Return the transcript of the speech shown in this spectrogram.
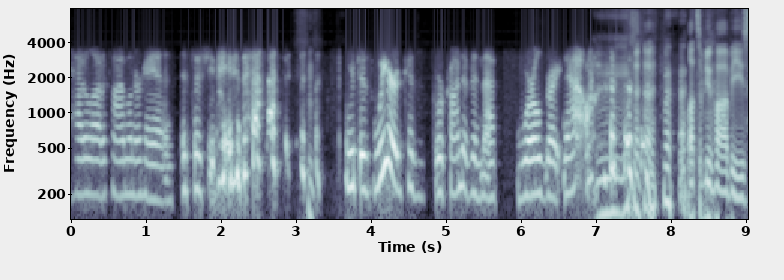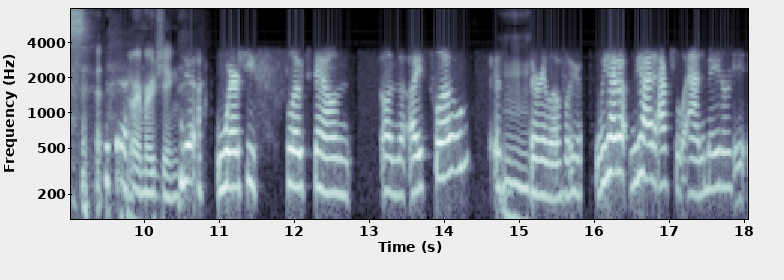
had a lot of time on her hands, and so she painted that, which is weird because we're kind of in that world right now. Mm. Lots of new hobbies are emerging. yeah. Where she floats down on the ice floe is Mm. very lovely. We had we had actual animators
